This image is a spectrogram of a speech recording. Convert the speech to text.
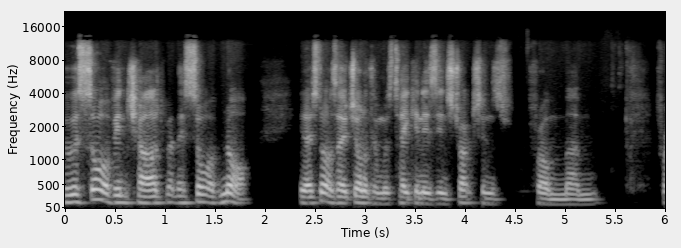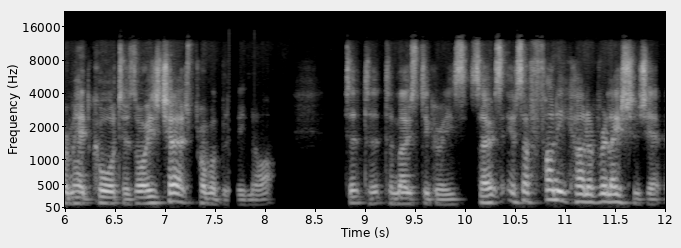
who are sort of in charge, but they're sort of not. You know, it's not as though Jonathan was taking his instructions from um, from headquarters, or his church probably not to, to, to most degrees. So it's, it's a funny kind of relationship.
